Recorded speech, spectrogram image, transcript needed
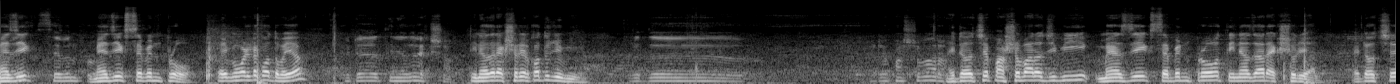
magic seven magic seven pro এই মোবাইলটা কত ভাইয়া? এটা তিন হাজার একশো। তিন হাজার একশো রিয়াল কত জিবি এটা হচ্ছে পাঁচশো বারো জিবি ম্যাজিক সেভেন প্রো তিন হাজার একশো রিয়াল। এটা হচ্ছে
